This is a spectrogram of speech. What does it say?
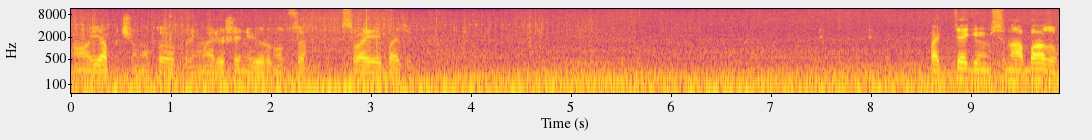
Но я почему-то принимаю решение вернуться своей базе. Подтягиваемся на базу.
